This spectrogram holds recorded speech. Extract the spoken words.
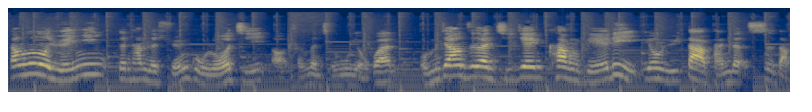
当中的原因跟他们的选股逻辑啊、成分持股有关。我们将这段期间抗跌力优于大盘的四档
